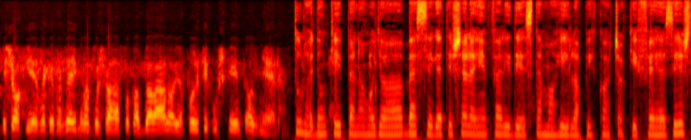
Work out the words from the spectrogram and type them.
és aki ezeket az egymondatos válaszokat bevállalja politikusként, az nyer. Tulajdonképpen, ahogy a beszélgetés elején felidéztem a hírlapi kacsa kifejezést,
